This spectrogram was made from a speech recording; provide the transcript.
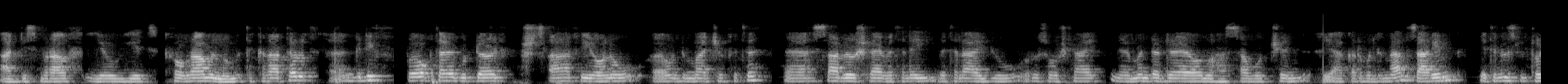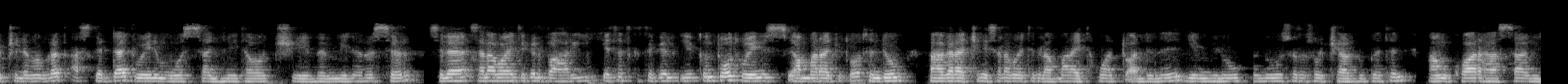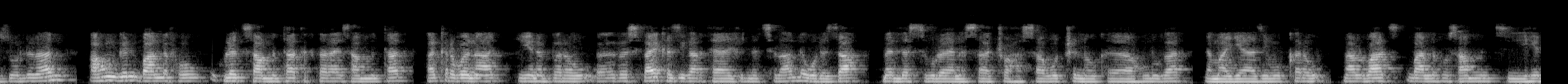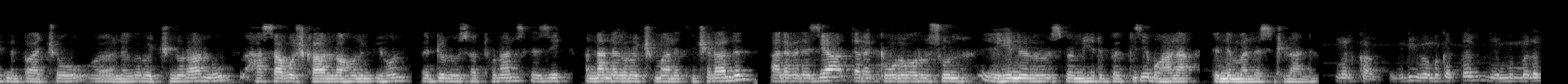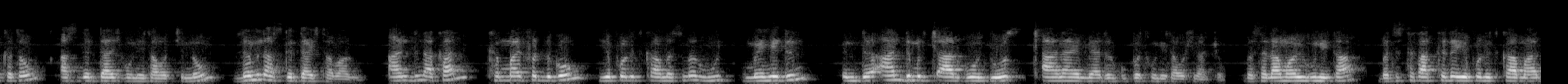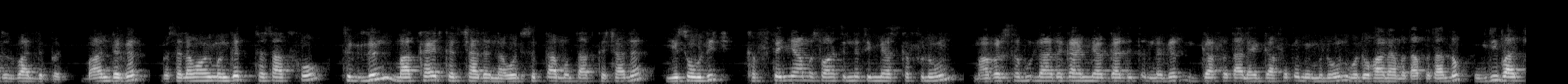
የአዲስ ምዕራፍ የውይይት ፕሮግራምን ነው የምትከታተሉት። እንግዲህ በወቅታዊ ጉዳዮች ጸሐፊ የሆነው ወንድማችን ፍትህ ሀሳቢዎች ላይ በተለይ በተለያዩ ርዕሶች ላይ መንደርደሪያ የሆኑ ሀሳቦችን ያቀርብልናል። ዛሬም የትግል ስልቶችን ለመምረጥ አስገዳጅ ወይንም ወሳኝ ሁኔታዎች በሚል ርዕስ ስር ስለ ሰላማዊ ትግል ባህሪ፣ የትጥቅ ትግል የቅንጦት ወይንስ አማራጭ ጦት፣ እንዲሁም በሀገራችን የሰላማዊ ትግል አማራጭ ተሟጧልን የሚሉ ንዑስ ርዕሶች ያሉበትን አንኳር ሀሳብ ይዞልናል። አሁን ግን ባለፈው ሁለት ሳምንታት ተከታታይ ሳምንታት አቅርበና የነበረው ርዕስ ላይ ከዚህ ጋር ተያያዥነት ስላለ ወደዛ መለስ ብሎ ያነሳቸው ሀሳቦችን ነው ከአሁኑ ጋር ለማያያዝ የሞከረው። ምናልባት ባለፈው ሳምንት የሄድንባቸው ነገሮች ይኖራሉ። ሀሳቦች ካሉ አሁንም ቢሆን እድሉ ሰጥቶናል። ስለዚህ አንዳንድ ነገሮች ማለት እንችላለን። አለበለዚያ ጠለቅ ብሎ ርዕሱን ይህንን ርዕስ በሚሄድበት ጊዜ በኋላ ልንመለስ እንችላለን። መልካም እንግዲህ በመቀጠል የምመለከተው አስገዳጅ ሁኔታዎችን ነው። ለምን አስገዳጅ ተባሉ? አንድን አካል ከማይፈልገው የፖለቲካ መስመር ውጭ መሄድን እንደ አንድ ምርጫ አድርጎ እንዲወስድ ጫና የሚያደርጉበት ሁኔታዎች ናቸው። በሰላማዊ ሁኔታ በተስተካከለ የፖለቲካ ማህደር ባለበት በአንድ ሀገር በሰላማዊ መንገድ ተሳትፎ ትግልን ማካሄድ ከተቻለና ወደ ስልጣን መምጣት ከቻለ የሰው ልጅ ከፍተኛ መስዋዕትነት የሚያስከፍለውን ማህበረሰቡን ለአደጋ የሚያጋልጥን ነገር ይጋፈጣል አይጋፈጥም የሚለውን ወደ ኋላ አመጣበታለሁ። እንግዲህ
